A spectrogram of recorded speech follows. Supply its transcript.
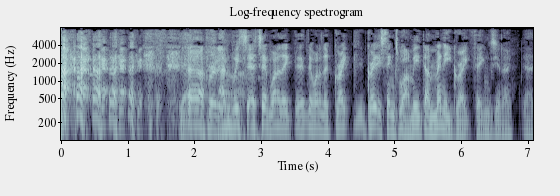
Yeah, brilliant. And we said, said one of the, the one of the great greatest things. Well, I mean, he'd done many great things, you know, uh,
